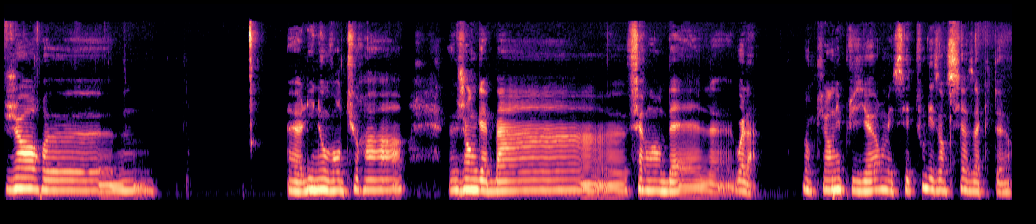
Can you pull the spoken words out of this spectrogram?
genre euh, euh, Lino Ventura, Jean Gabin, Fernandel, voilà. Donc j'en ai plusieurs, mais c'est tous les anciens acteurs.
